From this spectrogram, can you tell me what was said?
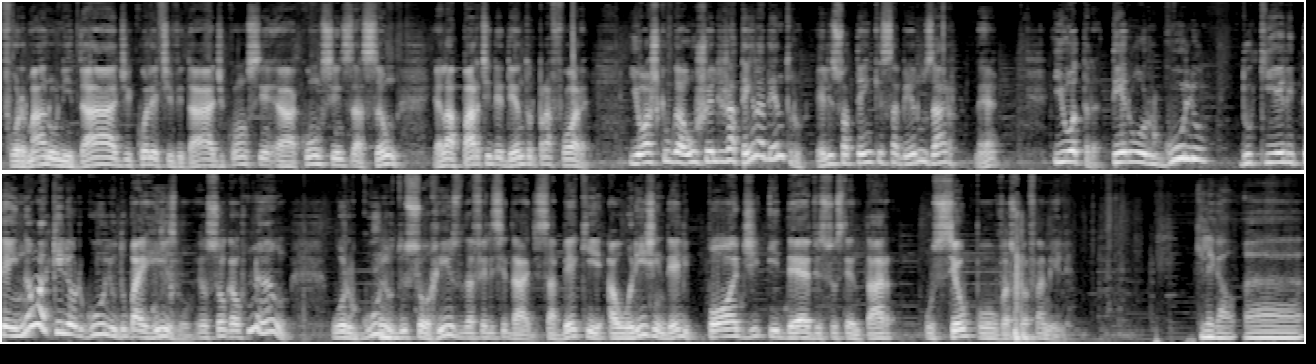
formar unidade, coletividade, consci... a conscientização, ela parte de dentro para fora. E eu acho que o gaúcho ele já tem lá dentro, ele só tem que saber usar, né? E outra, ter orgulho do que ele tem, não aquele orgulho do bairrismo, eu sou gaúcho, não. O orgulho Sim. do sorriso, da felicidade, saber que a origem dele pode e deve sustentar o seu povo, a sua família. Que legal. Uh,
